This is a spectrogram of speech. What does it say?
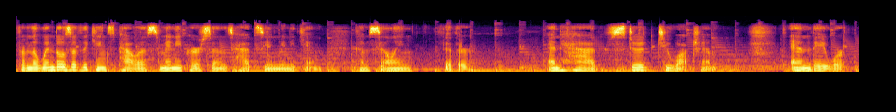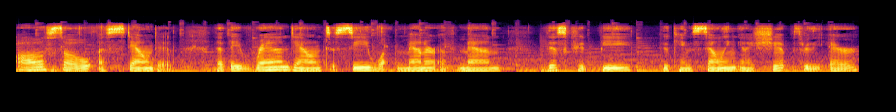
From the windows of the king's palace, many persons had seen Minikin come sailing thither, and had stood to watch him. And they were all so astounded that they ran down to see what manner of man this could be who came sailing in a ship through the air.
